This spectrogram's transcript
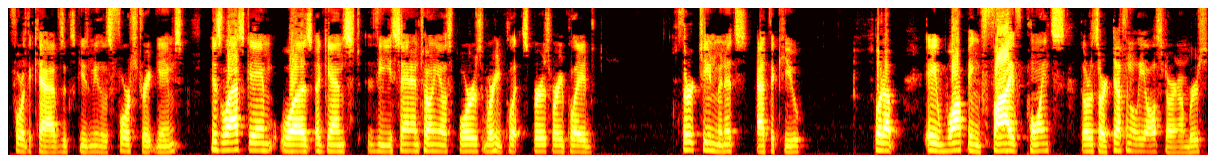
for the Cavs. Excuse me, those four straight games. His last game was against the San Antonio Spurs, where he Spurs, where he played 13 minutes at the Q, put up a whopping five points. Those are definitely all-star numbers.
